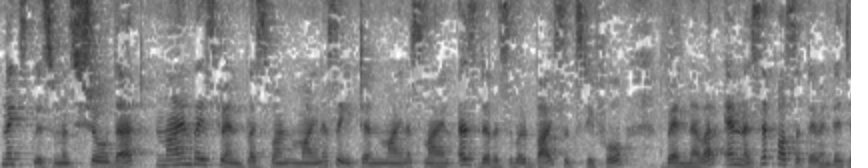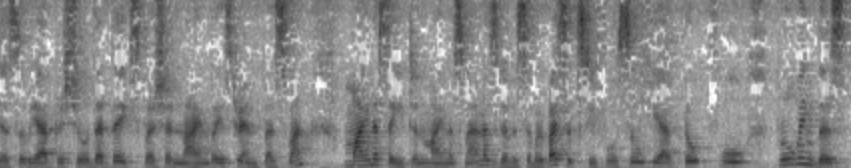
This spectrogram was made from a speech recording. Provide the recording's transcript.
Next question is show that 9 raised to n plus 1 minus 8n minus 9 is divisible by 64 whenever n is a positive integer. So we have to show that the expression 9 raised to n plus 1 minus 8n minus 9 is divisible by 64. So we have to, for proving this,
